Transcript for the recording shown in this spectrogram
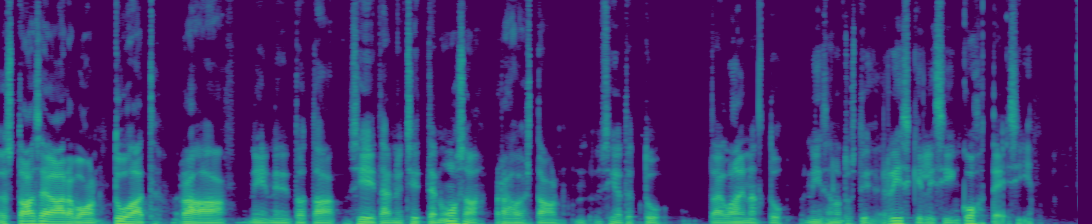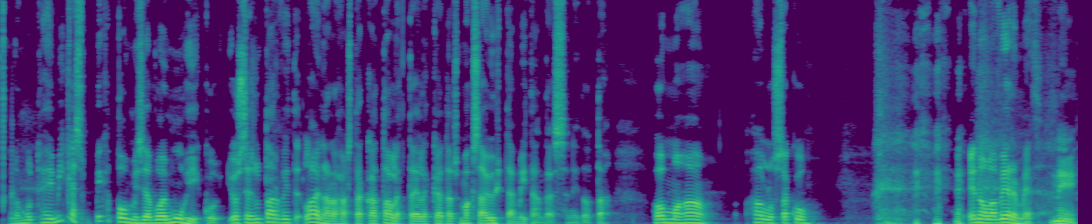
jos tasearvo on tuhat rahaa, niin, niin tota, siitä nyt sitten osa rahoista on sijoitettu tai lainattu niin sanotusti riskillisiin kohteisiin. No mutta hei, mikäs, mikä pommi se voi muhia, kun jos ei sun tarvitse lainarahastakaan tallettajille käytännössä maksaa yhtään mitään tässä, niin tota, hommahan hallussa kuin en olla vermeet. Niin,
